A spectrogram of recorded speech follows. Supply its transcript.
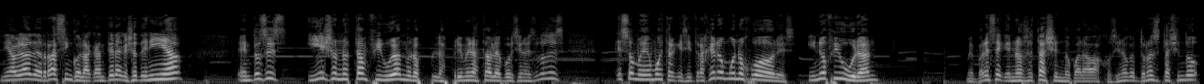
ni hablar de Racing con la cantera que ya tenía. Entonces, y ellos no están figurando los- las primeras tablas de posiciones. Entonces, eso me demuestra que si trajeron buenos jugadores y no figuran, me parece que no se está yendo para abajo, sino que el torneo se está yendo,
